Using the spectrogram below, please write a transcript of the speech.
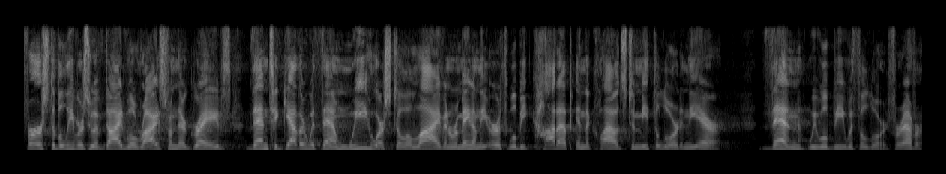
First, the believers who have died will rise from their graves. Then, together with them, we who are still alive and remain on the earth will be caught up in the clouds to meet the Lord in the air. Then we will be with the Lord forever.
